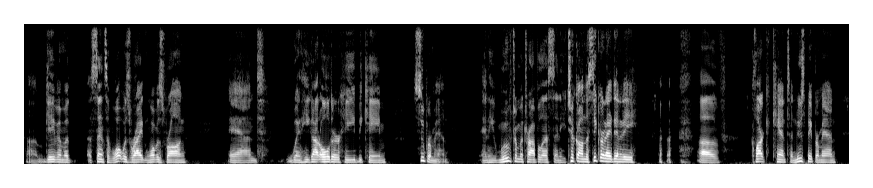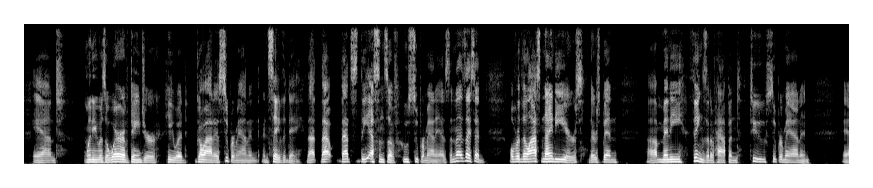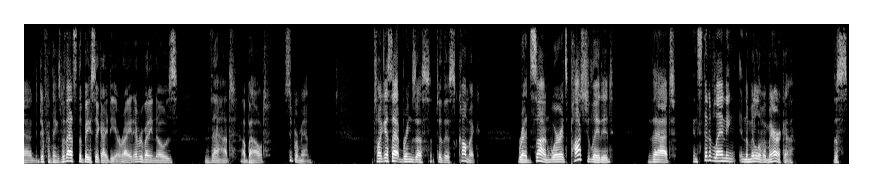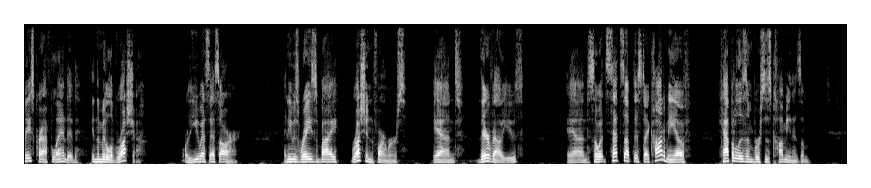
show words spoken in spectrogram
um, gave him a, a sense of what was right and what was wrong. And when he got older, he became Superman. And he moved to Metropolis and he took on the secret identity of Clark Kent, a newspaperman. And when he was aware of danger, he would go out as Superman and, and save the day. That that that's the essence of who Superman is. And as I said, over the last 90 years, there's been uh, many things that have happened to Superman and and different things, but that's the basic idea, right? Everybody knows that about Superman. So I guess that brings us to this comic, Red Son, where it's postulated that instead of landing in the middle of America, the spacecraft landed in the middle of Russia or the USSR. And he was raised by Russian farmers and their values. And so it sets up this dichotomy of capitalism versus communism.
